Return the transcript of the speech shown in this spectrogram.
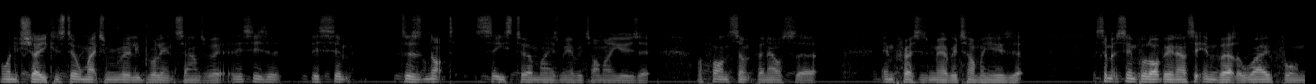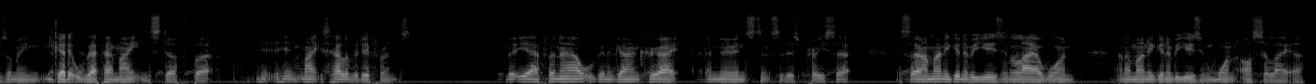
I wanted to show you can still make some really brilliant sounds with it. This is a this synth does not cease to amaze me every time I use it. I find something else that impresses me every time I use it. Something simple like being able to invert the waveforms. I mean, you get it with FM8 and stuff, but it, it makes hell of a difference. But yeah, for now we're going to go and create a new instance of this preset. So I'm only going to be using layer 1 and I'm only going to be using one oscillator.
